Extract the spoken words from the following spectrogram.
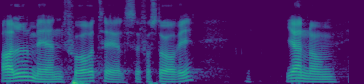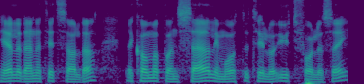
allmenn foreteelse, forstår vi, gjennom hele denne tidsalder, det kommer på en særlig måte til å utfolde seg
